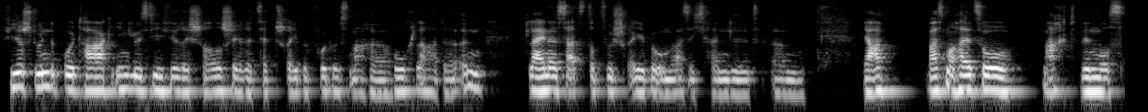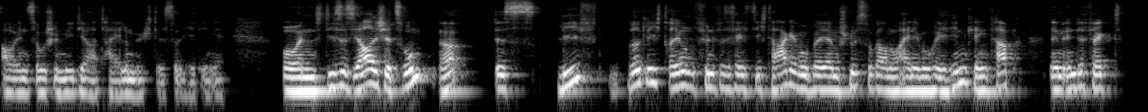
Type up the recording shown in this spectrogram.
vier Stunden pro Tag inklusive Recherche, Rezept schreiben, Fotos machen, hochladen, kleinen Satz dazu schreibe, um was es handelt. Ähm, ja, was man halt so macht, wenn man es auch in Social Media teilen möchte, solche Dinge. Und dieses Jahr ist jetzt rum. Ja, das lief wirklich 365 Tage, wobei ich am Schluss sogar nur eine Woche hingehängt habe. Im Endeffekt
